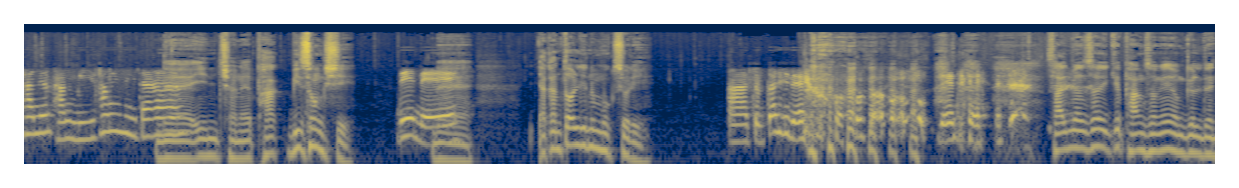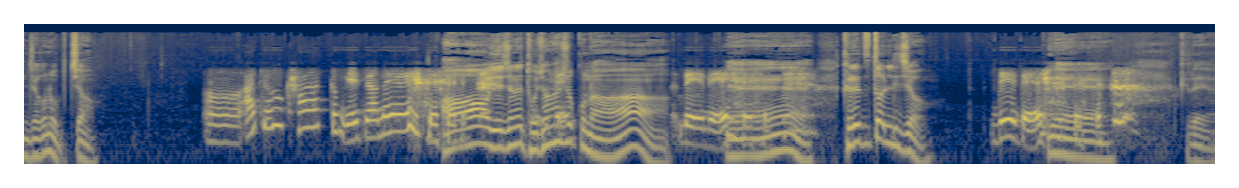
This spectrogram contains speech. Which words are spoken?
사는 박미성입니다. 네, 인천의 박미성 씨. 네네. 네. 약간 떨리는 목소리. 아, 좀 떨리네요. 네네. 살면서 이렇게 방송에 연결된 적은 없죠? 어, 아주 가끔 예전에. 아, 예전에 도전하셨구나. 네네. 네. 네. 그래도 떨리죠? 네네. 예. 그래요.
